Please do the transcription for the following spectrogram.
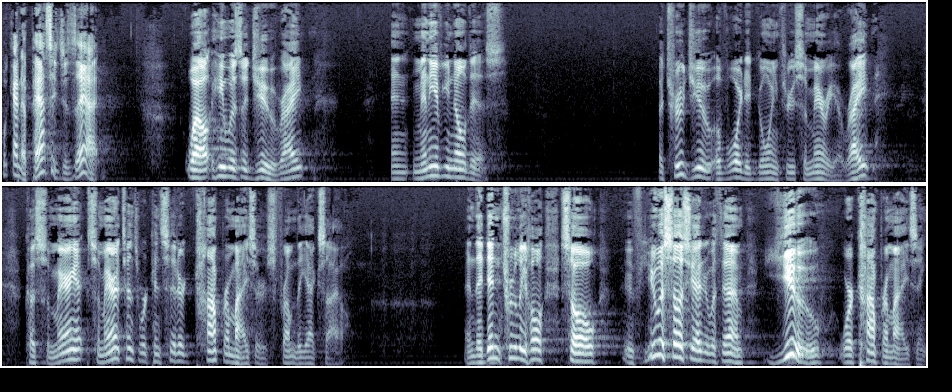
what kind of passage is that? Well, he was a Jew, right? And many of you know this. a true Jew avoided going through Samaria, right? Because Samaritans were considered compromisers from the exile. And they didn't truly hold. So if you associated with them, you were compromising.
